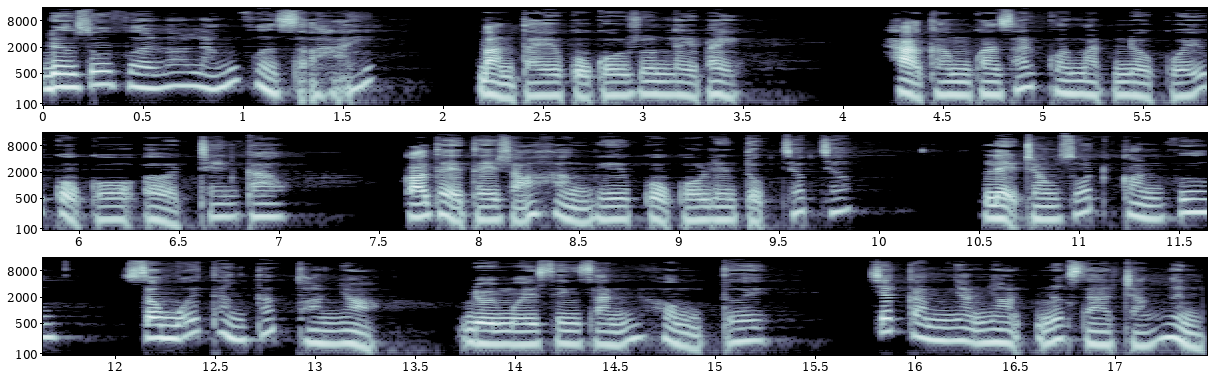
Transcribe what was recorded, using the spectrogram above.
Đường Du vừa lo lắng vừa sợ hãi. Bàn tay của cô run lầy bẩy. Hạ Câm quan sát khuôn mặt nửa cuối của cô ở trên cao. Có thể thấy rõ hàng mi của cô liên tục chớp chớp. Lệ trong suốt còn vương, sống mũi thằng thấp thon nhỏ, đôi môi xinh xắn hồng tươi, chiếc cằm nhọn nhọn nước da trắng ngần.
